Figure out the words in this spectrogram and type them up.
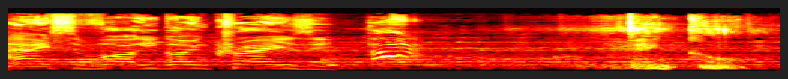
Icy Vogue, you going crazy. Tinku.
